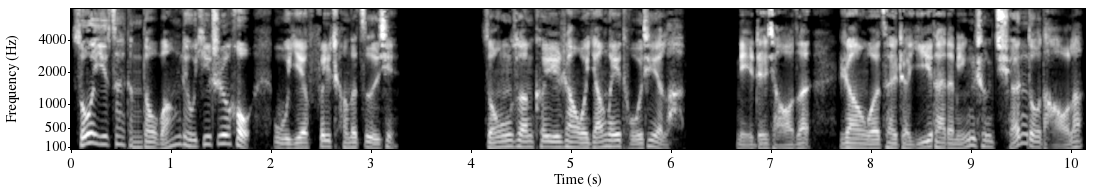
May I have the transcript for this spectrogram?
所以在等到王六一之后，五爷非常的自信。总算可以让我扬眉吐气了，你这小子让我在这一带的名声全都倒了，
